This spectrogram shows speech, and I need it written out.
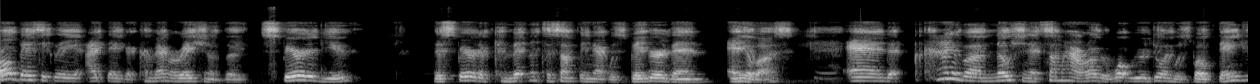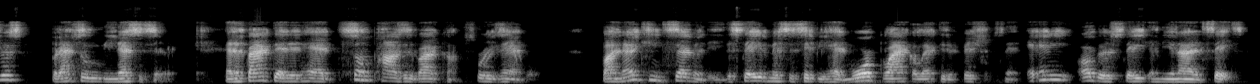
all basically, I think, a commemoration of the spirit of youth, the spirit of commitment to something that was bigger than any of us, and kind of a notion that somehow or other what we were doing was both dangerous but absolutely necessary. And the fact that it had some positive outcomes. For example, by 1970, the state of Mississippi had more black elected officials than any other state in the United States.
